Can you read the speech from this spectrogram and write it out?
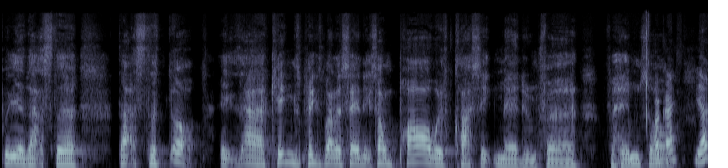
But yeah, that's the that's the oh, it's uh, King's Pigs Bladder saying it's on par with classic Maiden for for him. So Okay, yeah.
